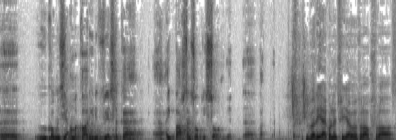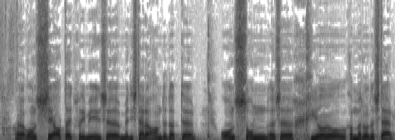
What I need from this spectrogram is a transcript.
uh, hoekom is hy almekaar hierdie vreeslike uh, uitbarstings op die son weet uh, wat Willie, ek wil net vir jou 'n vraag vra. Uh, ons sê altyd vir die mense met die sterre aande dat uh, ons son is 'n geel gemiddelde ster.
